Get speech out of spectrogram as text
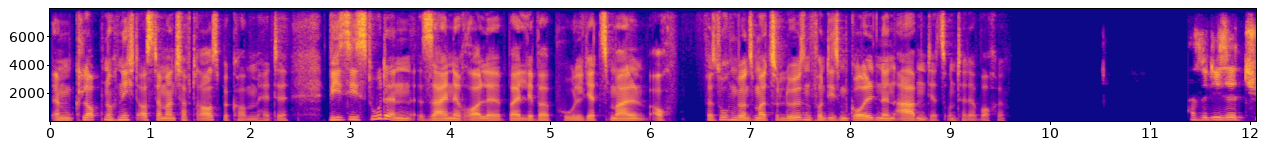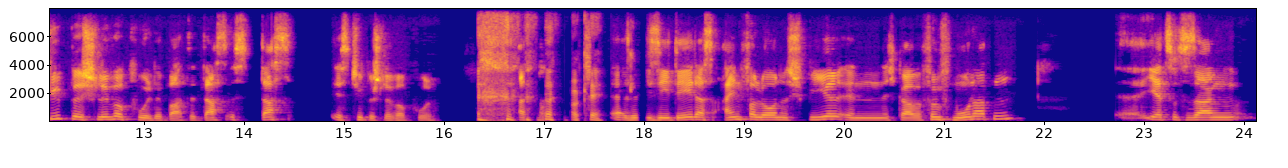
ähm, Klopp noch nicht aus der Mannschaft rausbekommen hätte. Wie siehst du denn seine Rolle bei Liverpool? Jetzt mal auch versuchen wir uns mal zu lösen von diesem goldenen Abend jetzt unter der Woche. Also diese typisch Liverpool-Debatte, das ist, das ist typisch Liverpool. Also, okay. Also diese Idee, dass ein verlorenes Spiel in, ich glaube, fünf Monaten jetzt sozusagen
